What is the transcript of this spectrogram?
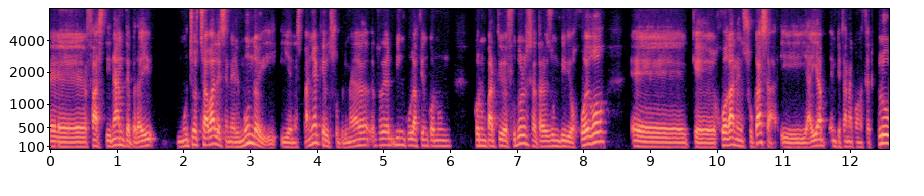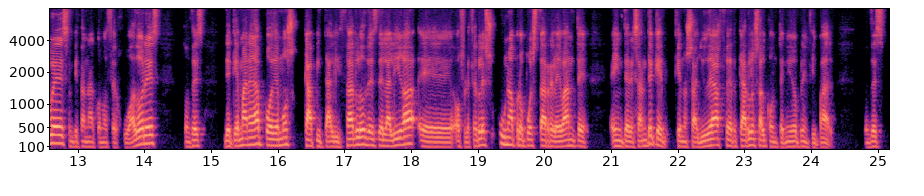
eh, fascinante, pero hay muchos chavales en el mundo y, en España que su primera vinculación con un, con un, partido de fútbol es a través de un videojuego eh, que juegan en su casa y ahí empiezan a conocer clubes, empiezan a conocer jugadores. Entonces, ¿de qué manera podemos capitalizarlo desde la liga, eh, ofrecerles una propuesta relevante e interesante que, que, nos ayude a acercarlos al contenido principal? Entonces,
